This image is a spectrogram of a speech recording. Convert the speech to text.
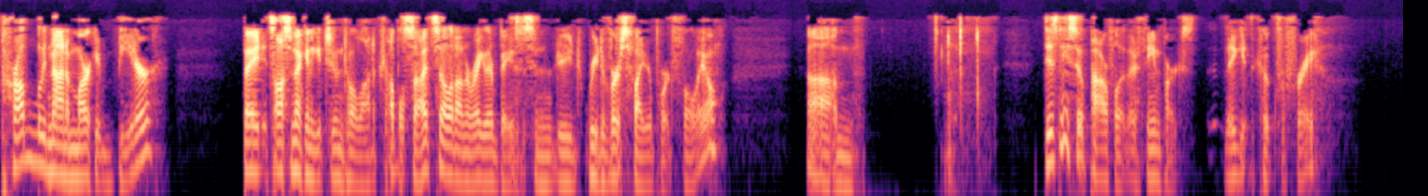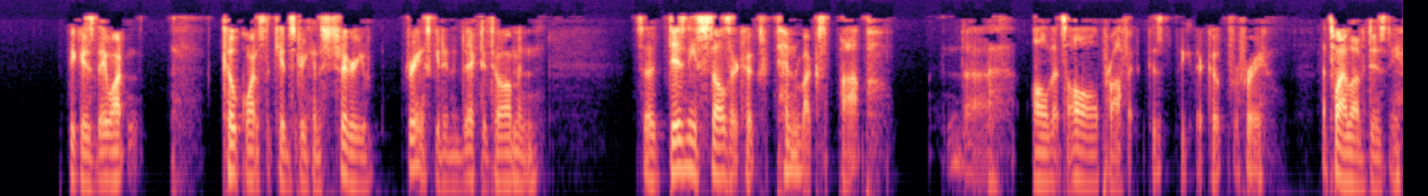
probably not a market beater but it's also not going to get you into a lot of trouble. So I'd sell it on a regular basis and re- re-diversify your portfolio. Um, Disney's so powerful at their theme parks, they get the Coke for free because they want Coke wants the kids drinking sugary drinks getting addicted to them, and so Disney sells their Cokes for ten bucks a pop. Uh, all that's all profit because they get their Coke for free. That's why I love Disney.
